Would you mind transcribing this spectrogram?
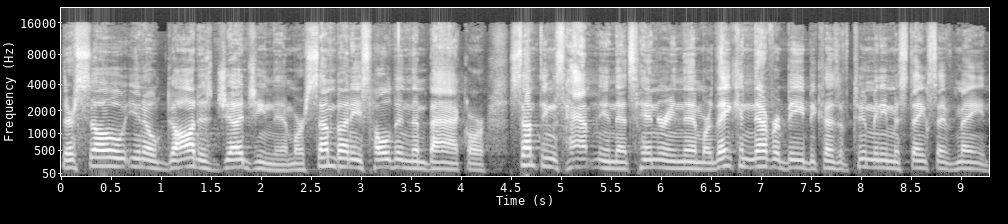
They're so, you know, God is judging them, or somebody's holding them back, or something's happening that's hindering them, or they can never be because of too many mistakes they've made.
